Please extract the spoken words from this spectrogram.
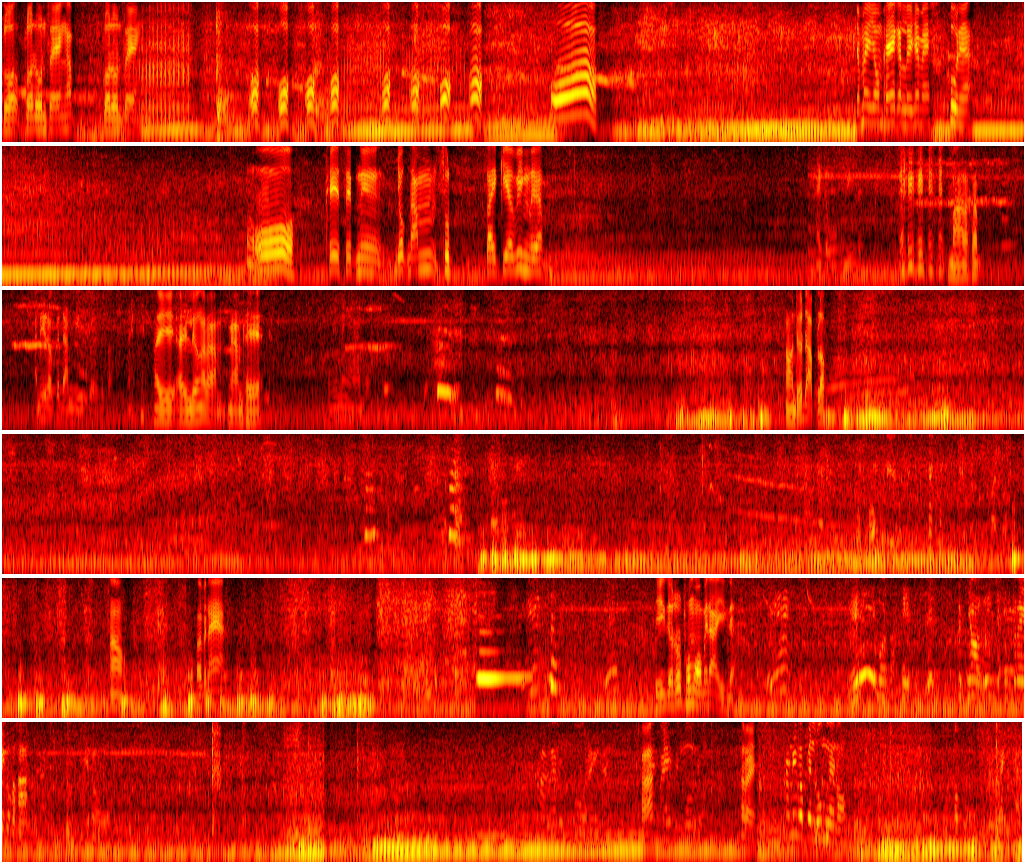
กลัวกลัวโดนแซงครับ กลัวโดนแซง โอ้โอ้โอ้โอ้โอ้โอ้โอ้โอ้โอ้จะไม่ยอมแพ้กันเลยใช่ไหมคู่เนี้ยโอ้เทเสร็จนี่ยกดำสุดใส่เกียร์วิ่งเลยครับให้ตัวนี้เลย มาแล้วครับ อันนี้เราก็ดันดินสวยไปก่อน ไอไอเหลื้องอารามงามแท้อันนี้ไม่งามแล้วอ๋อเดี๋ยวดับหรอก ได้รถเองปวดท้องพอดีเลยไปก่อน อ้าวไปไปไหนอะอีกเดี๋ยวรถผมออกไม่ได้อีกเนี่ยเอ๊ะเอ๊ะมอเตอร์ไซค์ยอดรุ่นยังเตรกับมาพี่โน่มาแล้วลุงโตอะไรกันฮะไปถึงนู่นเดี๋ยวอะไรอันนี้ก็เป็นลุงเลยเนาะดูเขาบอกใช่ค่ะ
